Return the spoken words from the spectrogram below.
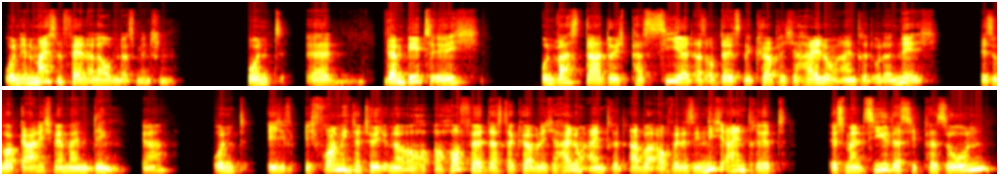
Und in den meisten Fällen erlauben das Menschen. Und äh, dann bete ich und was dadurch passiert, also ob da jetzt eine körperliche Heilung eintritt oder nicht, ist überhaupt gar nicht mehr mein Ding. Ja? Und ich, ich freue mich natürlich und hoffe, dass da körperliche Heilung eintritt, aber auch wenn es sie nicht eintritt, ist mein Ziel, dass die Person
